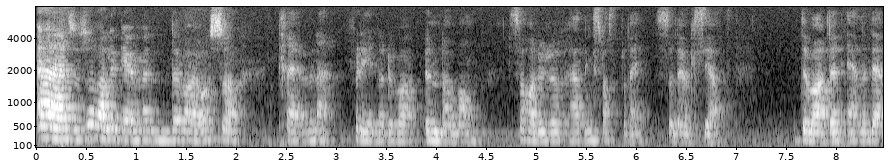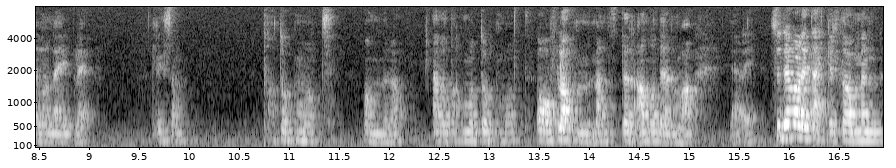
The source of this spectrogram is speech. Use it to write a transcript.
Eh, Jeg synes det var veldig gøy, men det var jo også krevende. Fordi når du var under vann, så hadde du redningsvest på deg. Så det vil si at det var den ene delen av deg ble liksom dratt opp mot vannet, da. Eller dratt opp mot overflaten, mens den andre delen var nedi. Så det var litt ekkelt, da, men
